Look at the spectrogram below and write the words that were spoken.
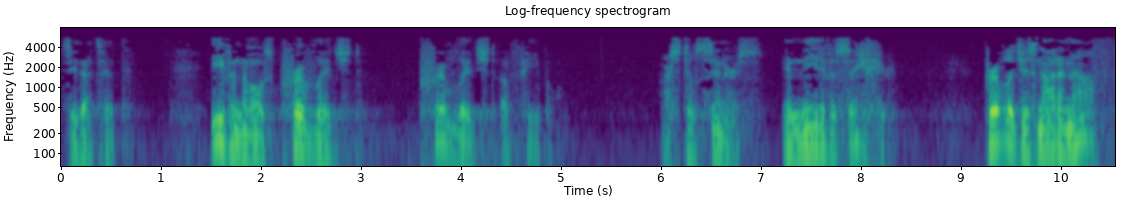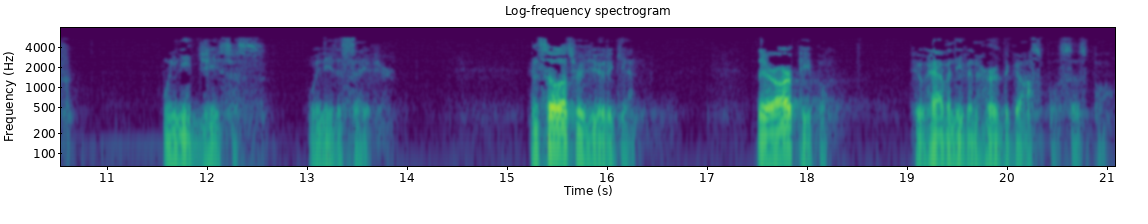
See, that's it. Even the most privileged, privileged of people are still sinners in need of a Savior. Privilege is not enough. We need Jesus. We need a Savior. And so let's review it again. There are people who haven't even heard the gospel, says Paul.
